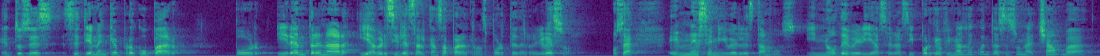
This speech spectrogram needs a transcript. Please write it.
Entonces se tienen que preocupar por ir a entrenar y a ver si les alcanza para el transporte de regreso. O sea, en ese nivel estamos y no debería ser así porque al final de cuentas es una chamba.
